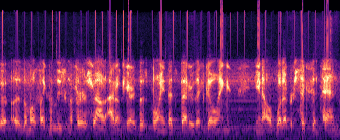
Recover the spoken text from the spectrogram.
uh, the most likely to lose in the first round. I don't care at this point. That's better than going, you know, whatever six and ten,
